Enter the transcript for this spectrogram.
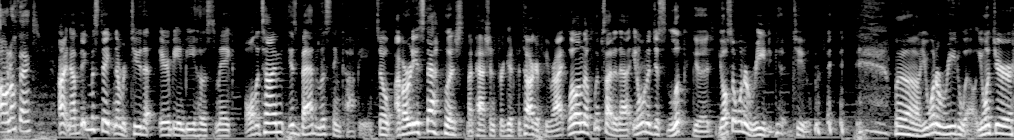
Oh, no thanks. All right, now big mistake number two that Airbnb hosts make all the time is bad listing copy. So I've already established my passion for good photography, right? Well, on the flip side of that, you don't wanna just look good, you also wanna read good too. well, you wanna read well. You want your,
